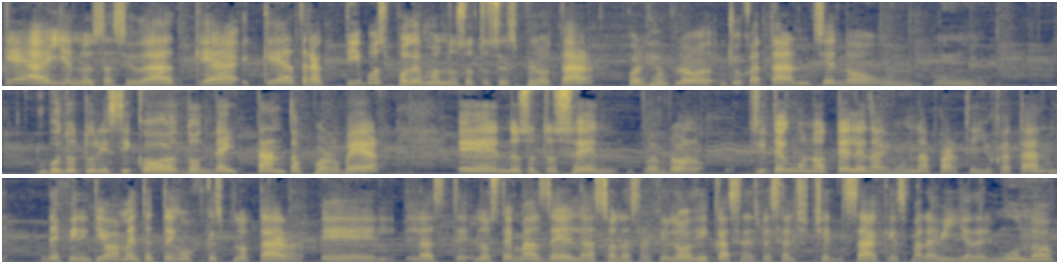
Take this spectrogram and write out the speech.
qué hay en nuestra ciudad, qué, atractivos podemos nosotros explotar. Por ejemplo, Yucatán siendo un, un punto turístico donde hay tanto por ver. Eh, nosotros, en, por ejemplo, si tengo un hotel en alguna parte de Yucatán, definitivamente tengo que explotar eh, las te- los temas de las zonas arqueológicas, en especial Chichen Itza, que es maravilla del mundo.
